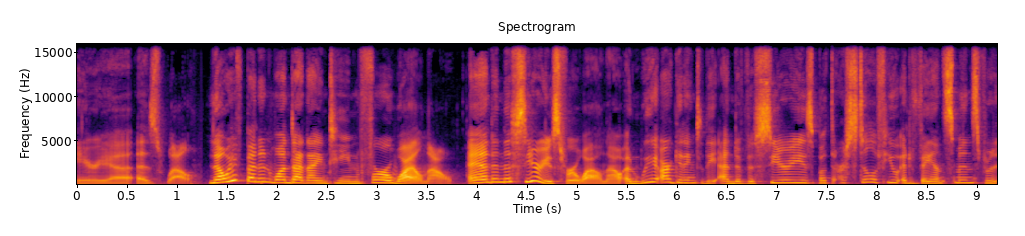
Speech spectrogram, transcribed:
area as well. Now we've been in 1.19 for a while now, and in this series for a while now, and we are getting to the end of the series, but there are still a few advancements for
